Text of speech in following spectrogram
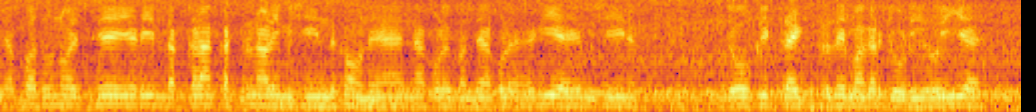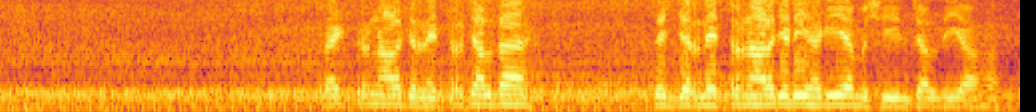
ਤੇ ਆਪਾਂ ਤੁਹਾਨੂੰ ਇੱਥੇ ਜਿਹੜੀ ਲੱਕੜਾਂ ਕੱਟਣ ਵਾਲੀ ਮਸ਼ੀਨ ਦਿਖਾਉਨੇ ਆ ਇਹਨਾਂ ਕੋਲੇ ਬੰਦਿਆਂ ਕੋਲੇ ਹੈਗੀ ਹੈ ਇਹ ਮਸ਼ੀਨ, ਜੋ ਕਿ ਟਰੈਕਟਰ ਦੇ ਮਗਰ ਜੋੜੀ ਹੋਈ ਹੈ। ਟਰੈਕਟਰ ਨਾਲ ਜਨਰੇਟਰ ਚੱਲਦਾ ਹੈ ਤੇ ਜਨਰੇਟਰ ਨਾਲ ਜਿਹੜੀ ਹੈਗੀ ਆ ਮਸ਼ੀਨ ਚੱਲਦੀ ਆ ਆਹ।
